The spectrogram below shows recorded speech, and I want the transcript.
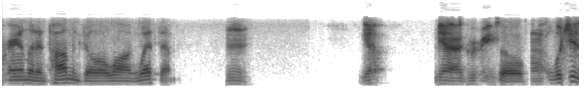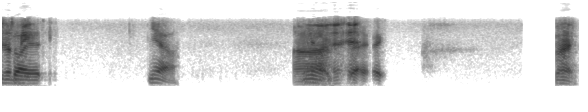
Granlund and Pominville along with him. Mm. Yep. Yeah, I agree. So uh, which is so amazing. I, yeah. Uh, yeah, I, I, go ahead.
